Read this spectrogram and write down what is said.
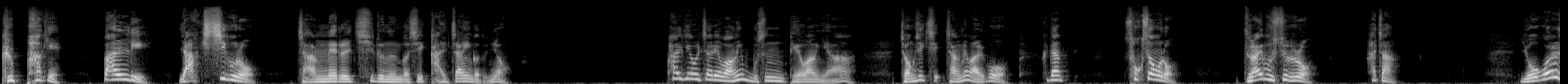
급하게 빨리 약식으로 장례를 치르는 것이 갈장이거든요. 8개월짜리 왕이 무슨 대왕이야. 정식 장례 말고 그냥 속성으로 드라이브 스루로 하자. 요걸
